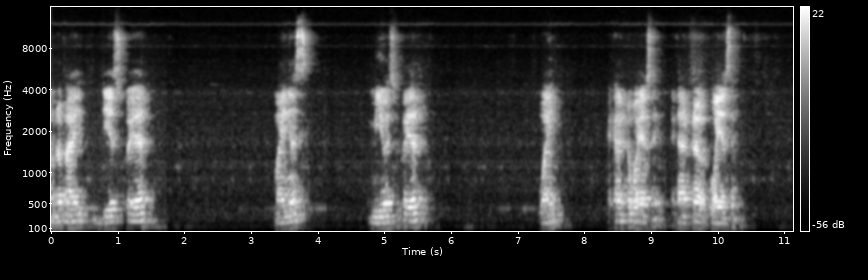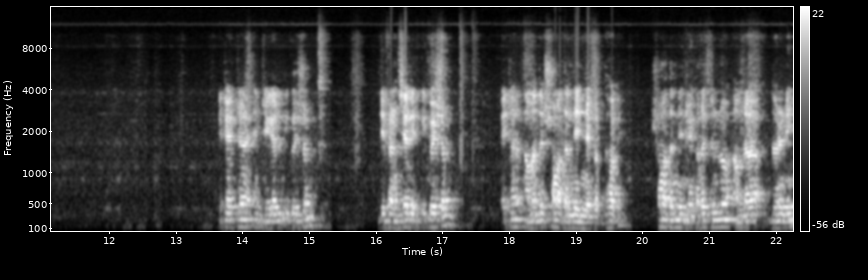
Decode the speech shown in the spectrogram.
আমরা পাই d square minus mu square y এখানে একটা ওয়াই আছে, এখানে একটা ওয়াই আছে। এটা একটা ইন্টিগ্রাল ইকুয়েশন ডিফারেনশিয়াল ইকুয়েশন এটা আমাদের সমাধান নির্ণয় করতে হবে। সমাধান নির্ণয় করার জন্য আমরা ধরে নিই,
